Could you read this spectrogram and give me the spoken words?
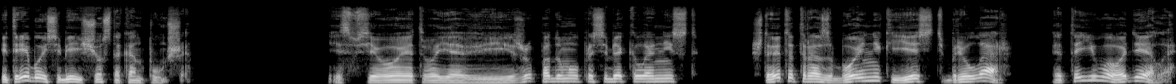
и требуя себе еще стакан пунша. Из всего этого я вижу, подумал про себя колонист, что этот разбойник есть брюлар. Это его дело.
